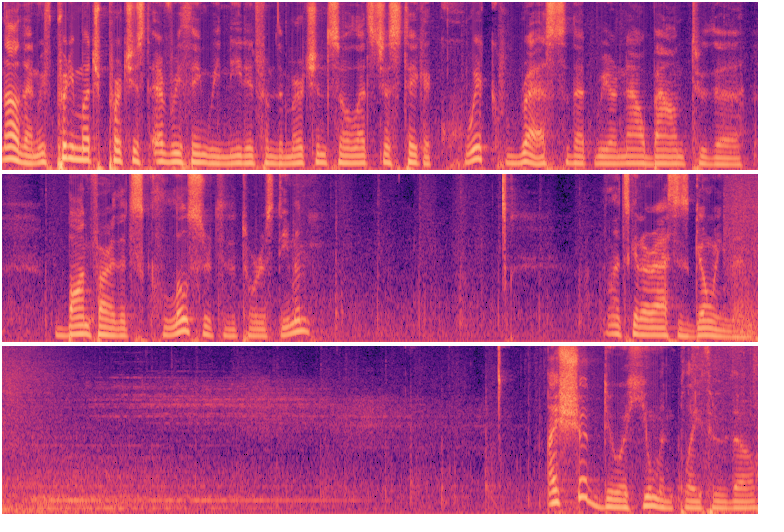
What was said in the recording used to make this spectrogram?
Now then, we've pretty much purchased everything we needed from the merchant, so let's just take a quick rest so that we are now bound to the bonfire that's closer to the Taurus demon. Let's get our asses going then. I should do a human playthrough though.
